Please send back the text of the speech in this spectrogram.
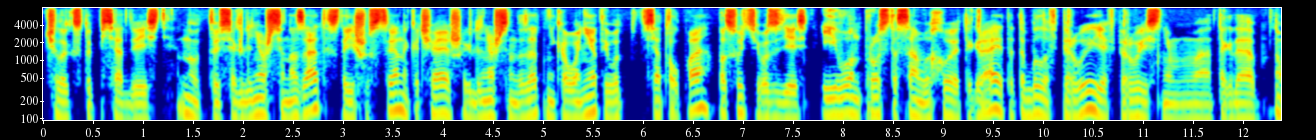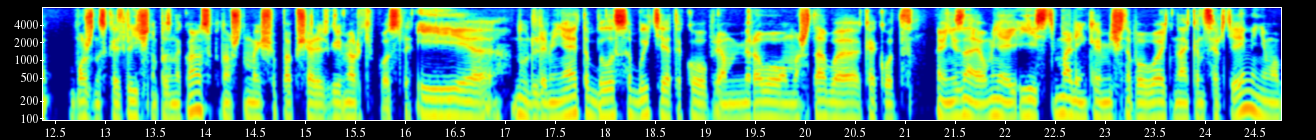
человек 150-200. Ну, то есть оглянешься назад, стоишь у сцены, качаешь, оглянешься назад, никого нет, и вот вся толпа, по сути, вот здесь. И он просто сам выходит, играет. Это было впервые, я впервые с ним а, тогда, ну, можно сказать, лично познакомился, потому что мы еще пообщались в гримерке после. И, ну, для меня это было событие такого прям мирового масштаба, как вот ну, я не знаю, у меня есть маленькая мечта побывать на концерте Эминема,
